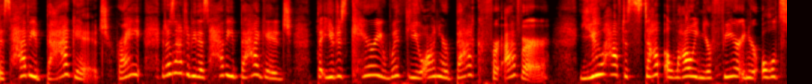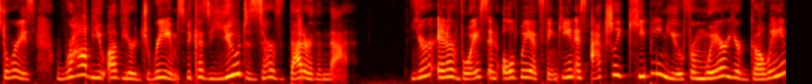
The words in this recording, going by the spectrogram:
this heavy baggage, right? It doesn't have to be this heavy baggage that you just carry with you on your back forever. You have to stop allowing your fear and your old stories rob you of your dreams because you deserve better than that. Your inner voice and old way of thinking is actually keeping you from where you're going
